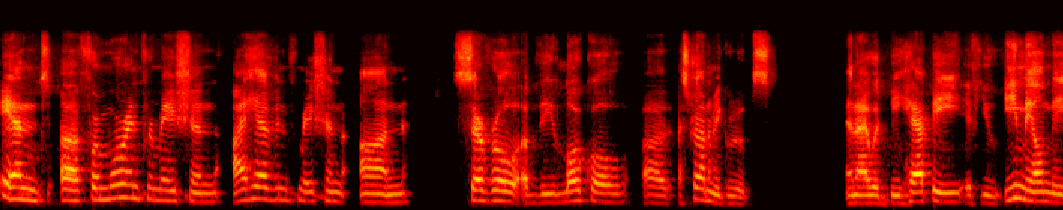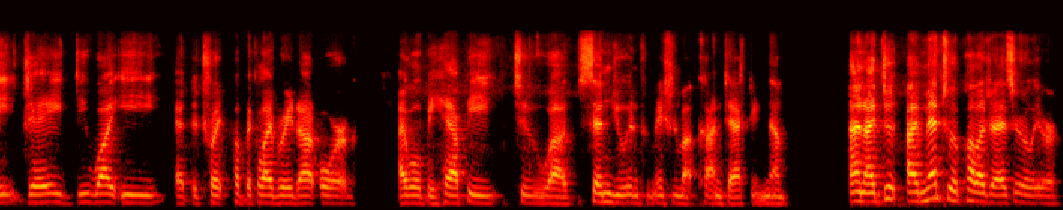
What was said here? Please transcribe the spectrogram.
And uh, for more information, I have information on several of the local uh, astronomy groups. And I would be happy if you email me, jdye at detroitpubliclibrary.org. I will be happy to uh, send you information about contacting them. And I do, I meant to apologize earlier.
